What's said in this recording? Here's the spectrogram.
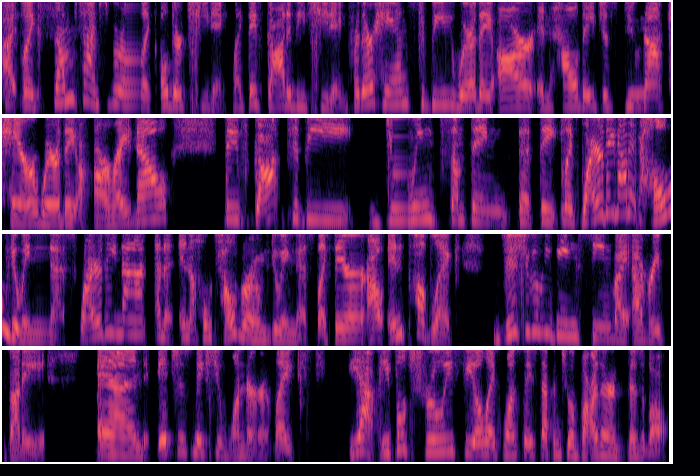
I, like sometimes people are like, oh, they're cheating. Like they've got to be cheating for their hands to be where they are and how they just do not care where they are right now. They've got to be doing something that they like. Why are they not at home doing this? Why are they not a, in a hotel room doing this? Like they're out in public, visually being seen by everybody. And it just makes you wonder like, yeah, people truly feel like once they step into a bar, they're invisible.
